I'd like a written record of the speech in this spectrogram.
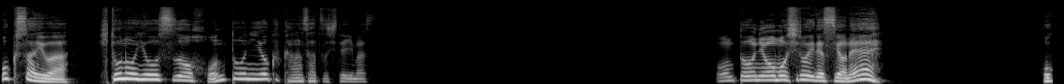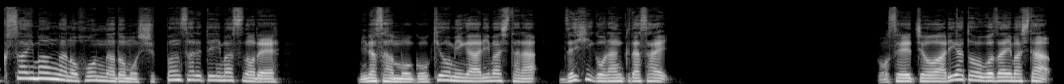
北斎は人の様子を本当によく観察しています。本当に面白いですよね。北斎漫画の本なども出版されていますので、皆さんもご興味がありましたら、ぜひご覧ください。ご清聴ありがとうございました。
